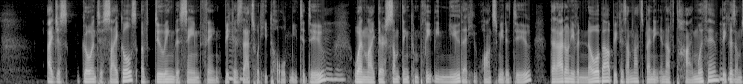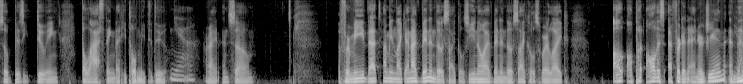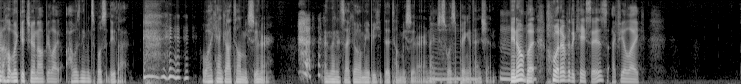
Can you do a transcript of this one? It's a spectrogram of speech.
i just go into cycles of doing the same thing because Mhm. that's what he told me to do Mm-hmm. when like there's something completely new that he wants me to do that I don't even know about because I'm not spending enough time with him because Mhm. I'm so busy doing the last thing that he told me to do, Yeah. right? And so for me that I mean like and I've been in those cycles. You know I've been in those cycles where like I'll I'll put all this effort and energy in and Yeah. then I'll look at you and I'll be like I wasn't even supposed to do that. Why can't God tell me sooner? and then it's like, oh, maybe he did tell me sooner and I just wasn't paying Mm. attention. You know, Mm. but whatever the case is, I feel like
